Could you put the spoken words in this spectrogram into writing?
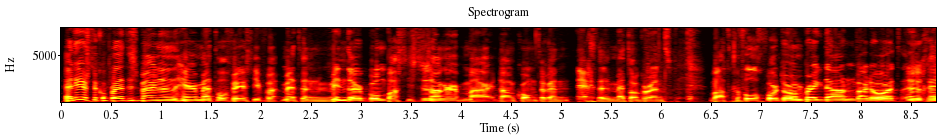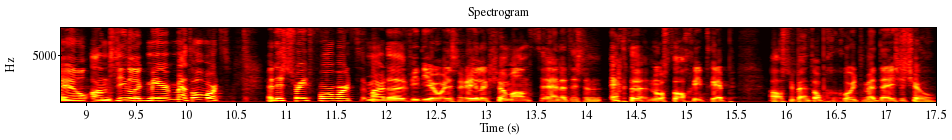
Het eerste couplet is bijna een hair metal versie... met een minder bombastische zanger... maar dan komt er een echte metal grunt... wat gevolgd wordt door een breakdown... waardoor het een geheel aanzienlijk meer metal wordt. Het is straightforward maar de video is redelijk charmant... en het is een echte nostalgietrip als je bent opgegroeid met deze show.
